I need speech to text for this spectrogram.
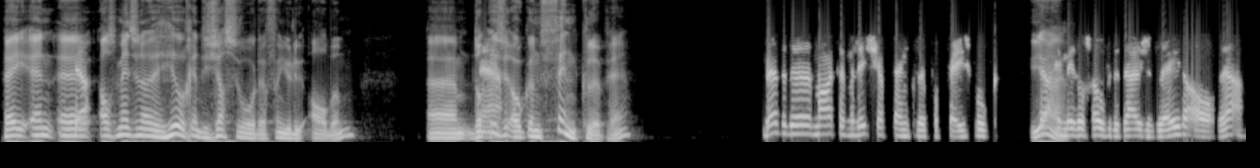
Hey, en ja. als mensen nou heel erg enthousiast worden van jullie album, um, dan ja. is er ook een fanclub, hè? We hebben de Marta Militia fanclub op Facebook. Ja. ja. Inmiddels over de duizend leden al, ja.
